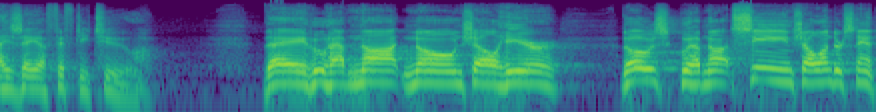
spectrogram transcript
Isaiah 52. They who have not known shall hear. Those who have not seen shall understand.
